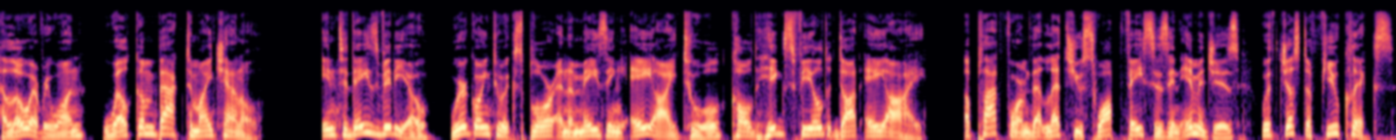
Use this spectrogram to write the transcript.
Hello everyone, welcome back to my channel. In today's video, we're going to explore an amazing AI tool called Higgsfield.ai, a platform that lets you swap faces in images with just a few clicks.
